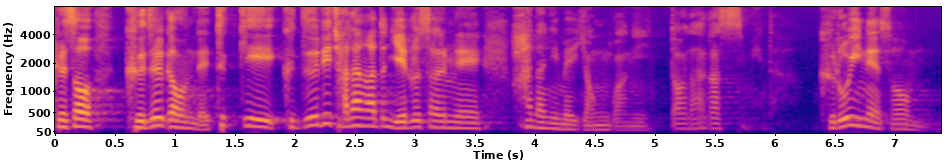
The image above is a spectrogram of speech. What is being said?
그래서 그들 가운데 특히 그들이 자랑하던 예루살렘의 하나님의 영광이 떠나갔습니다. 그로 인해서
